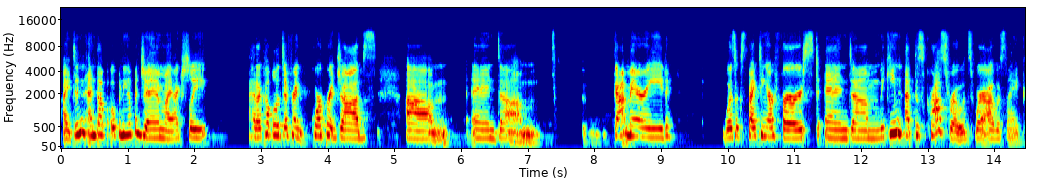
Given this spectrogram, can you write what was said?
I didn't end up opening up a gym. I actually had a couple of different corporate jobs um, and um, got married was expecting our first and um, we came at this crossroads where i was like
